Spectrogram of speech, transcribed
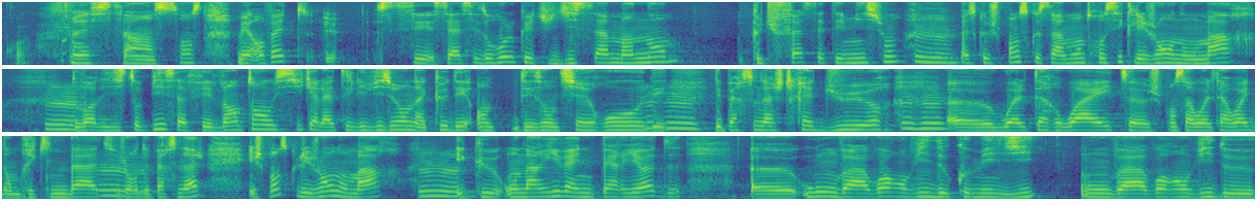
quoi. Ouais, ça a un sens. Mais en fait, c'est assez drôle que tu dises ça maintenant que tu fasses cette émission mm. parce que je pense que ça montre aussi que les gens en ont marre mm. de voir des dystopies. Ça fait 20 ans aussi qu'à la télévision, on n'a que des, des anti-héros, des, mm-hmm. des, personnages très durs. Mm-hmm. Euh, Walter White, euh, je pense à Walter White dans Breaking Bad, ce genre mm. de personnage. Et je pense que les gens en ont marre mm-hmm. et qu'on arrive à une période euh, où on va avoir envie de comédie, on va avoir envie de,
